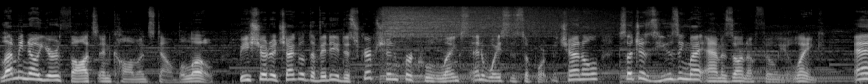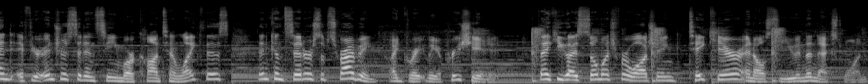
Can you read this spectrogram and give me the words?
Let me know your thoughts and comments down below. Be sure to check out the video description for cool links and ways to support the channel, such as using my Amazon affiliate link. And if you're interested in seeing more content like this, then consider subscribing, I'd greatly appreciate it. Thank you guys so much for watching, take care, and I'll see you in the next one.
